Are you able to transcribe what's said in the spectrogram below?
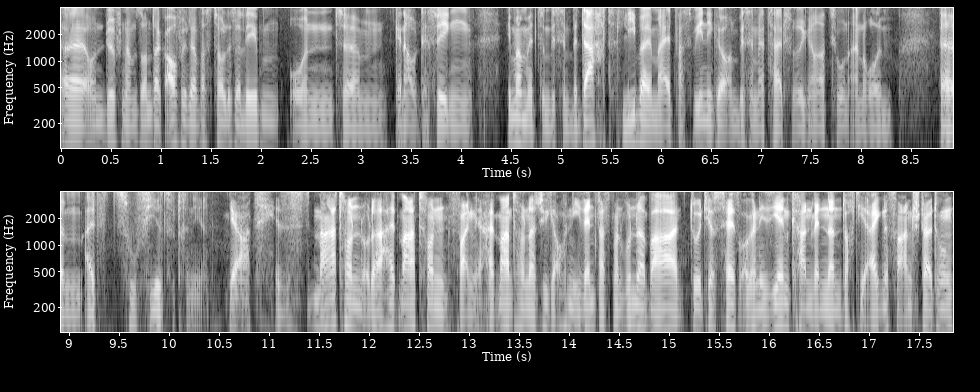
äh, und dürfen am Sonntag auch wieder was Tolles erleben. Und ähm, genau, deswegen immer mit so ein bisschen Bedacht, lieber immer etwas weniger und ein bisschen mehr Zeit für Regeneration einräumen. ähm, als zu viel zu trainieren. Ja, es ist Marathon oder Halbmarathon, vor allem Halbmarathon natürlich auch ein Event, was man wunderbar do-it-yourself organisieren kann, wenn dann doch die eigene Veranstaltung,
